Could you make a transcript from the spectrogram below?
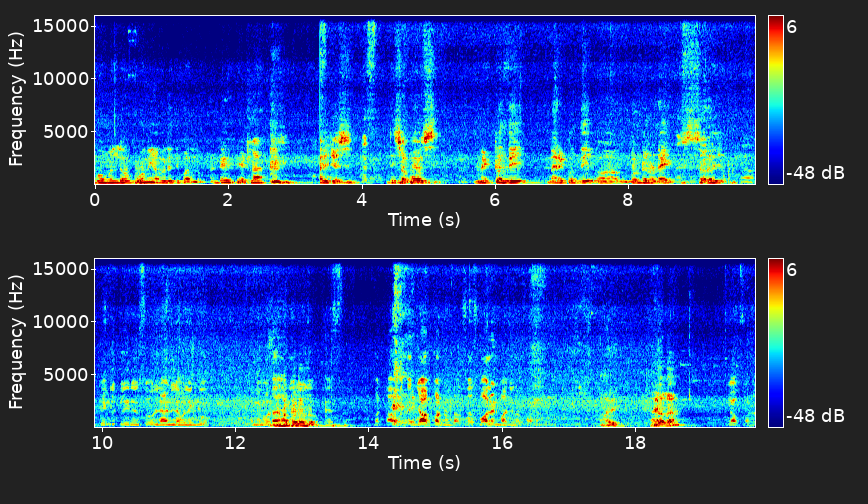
భూముల్లో భూమి అభివృద్ధి పనులు. అంటే ఎట్లా? చేసి అంటే సపోజ్ మెట్ ఉంది మెరక్ ఉంది గుంటలు ఉన్నాయి. క్లియరెన్స్ ల్యాండ్ లెవెలింగ్ అన్ని కూడా పొలంలో. బట్ కాకపోతే జాబ్ కార్డు ఉండాలి సార్ స్మాల్ అండ్ మార్జినల్ అది అలా? Job card.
